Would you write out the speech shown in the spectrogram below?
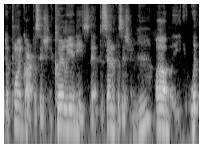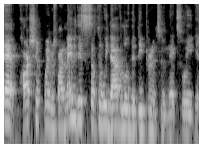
the point guard position. Clearly, it needs that, the center position. Mm-hmm. Uh, with that hardship waiver spot, maybe this is something we dive a little bit deeper into next week. Yeah.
